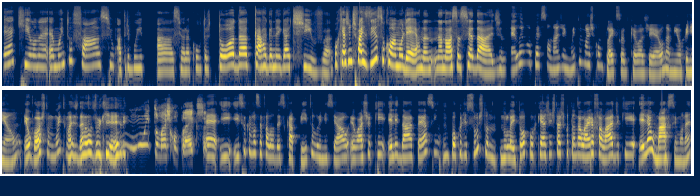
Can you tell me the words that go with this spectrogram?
É aquilo, né? É muito fácil atribuir a senhora Coulter toda carga negativa. Porque a gente faz isso com a mulher na, na, nossa sociedade. Ela é uma personagem muito mais complexa do que o Agiel, na minha opinião. Eu gosto muito mais dela do que ele. Muito mais complexa. É, e isso que você falou desse capítulo inicial, eu acho que ele dá até, assim, um pouco de susto no leitor, porque a gente tá escutando a Lyra falar de que ele é o máximo, né?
